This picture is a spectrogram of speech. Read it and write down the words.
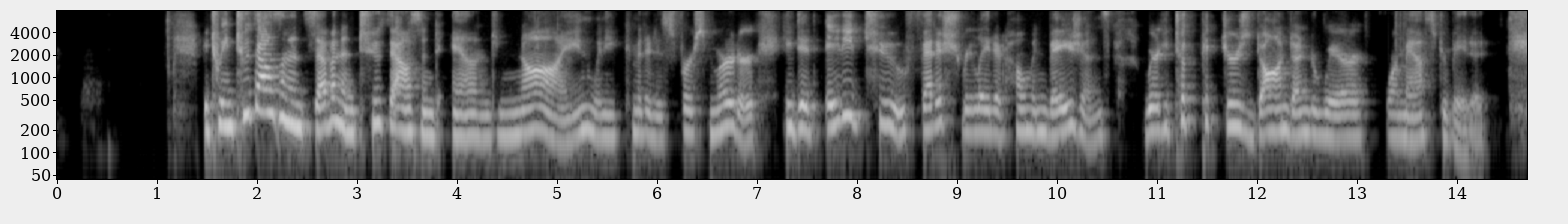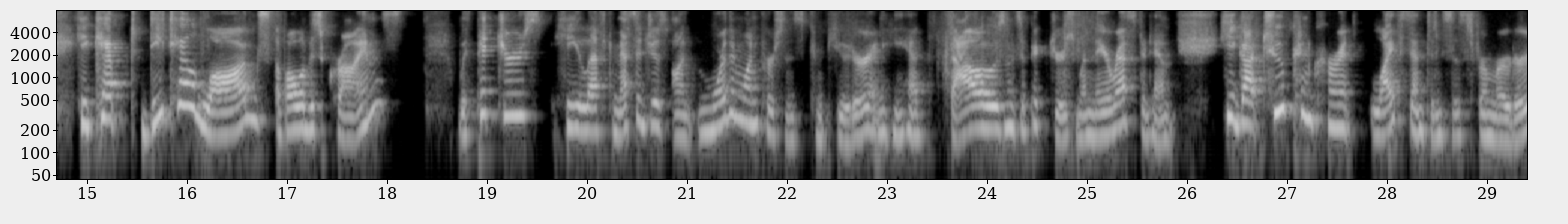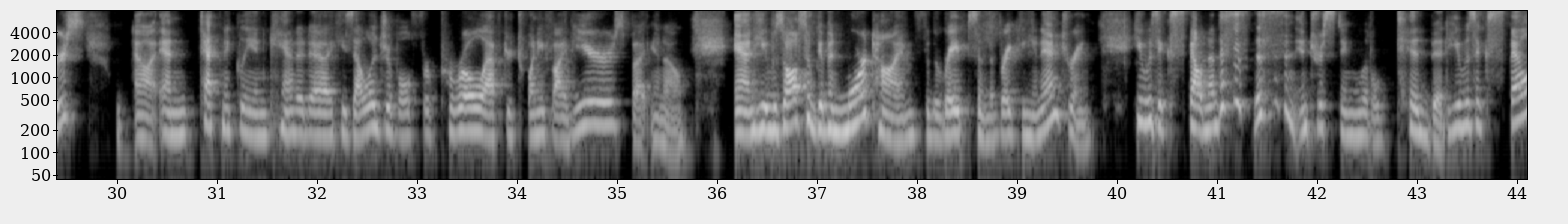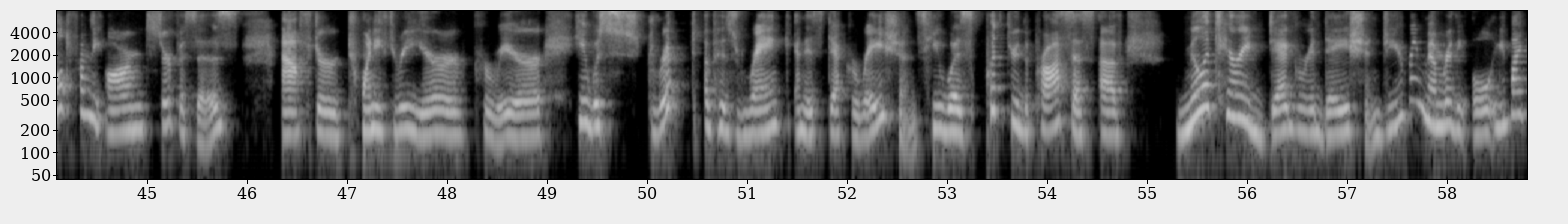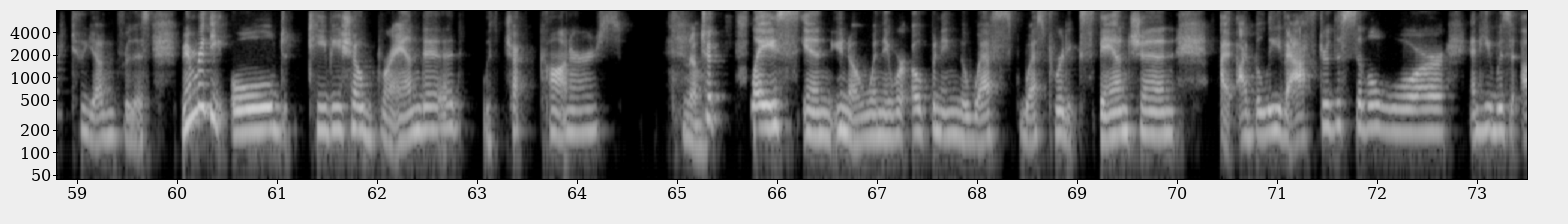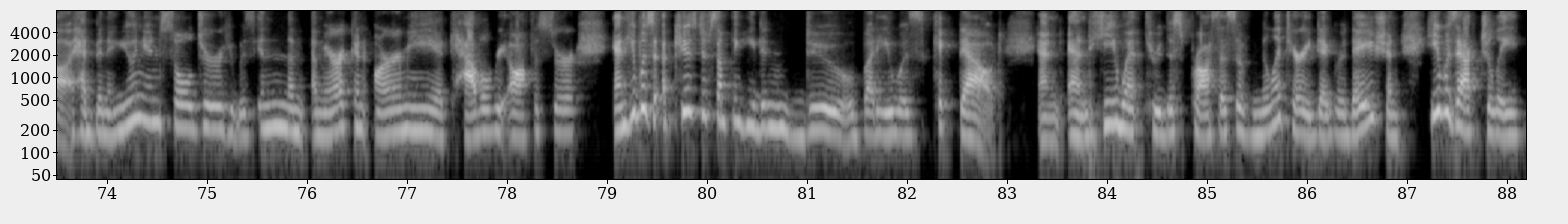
Between 2007 and 2009, when he committed his first murder, he did 82 fetish related home invasions where he took pictures, donned underwear, or masturbated. He kept detailed logs of all of his crimes with pictures. He left messages on more than one person's computer, and he had thousands of pictures when they arrested him. He got two concurrent life sentences for murders, uh, and technically in Canada, he's eligible for parole after 25 years, but you know, and he was also given more time for the rapes and the breaking and entering. He was expelled. Now, this is this is an interesting little tidbit. He was expelled from the armed services after 23 year career. He was stripped of his rank and his decorations. He was put through the process of military degradation. Do you remember the old, you might be too young for this. Remember the old TV show Branded with Chuck Connors? No. took place in you know when they were opening the west westward expansion. I, I believe after the civil war and he was uh, had been a union soldier. He was in the american army a cavalry officer and he was accused of something he didn't do but he was kicked out. And and he went through this process of military degradation. He was actually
